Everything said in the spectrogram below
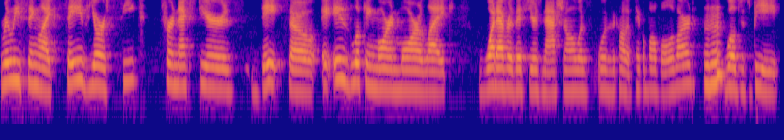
releasing like save your seat for next year's date. So it is looking more and more like whatever this year's National was, what was it called? The pickleball Boulevard Mhm. will just be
